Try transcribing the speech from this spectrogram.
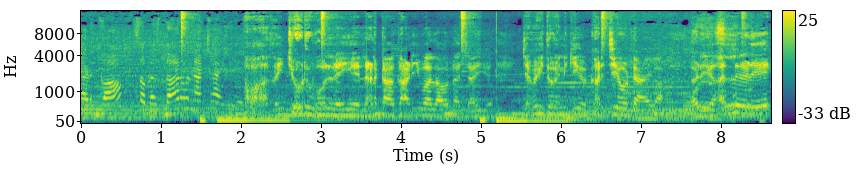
लड़का समझदार होना चाहिए। आवाज़ नहीं झूठ बोल रही है लड़का गाड़ी वाला होना चाहिए। जब तो इनकी खर्चे उठाएगा। अरे हल्ले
